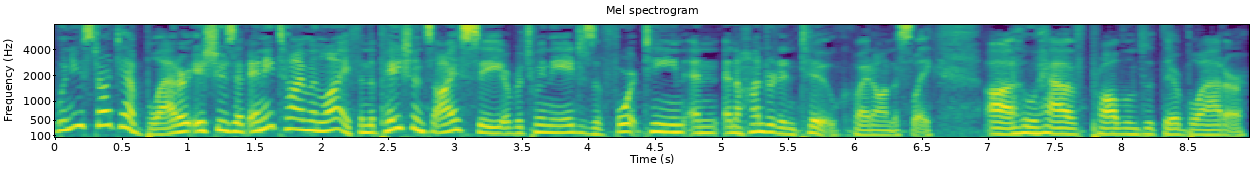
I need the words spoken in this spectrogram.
when you start to have bladder issues at any time in life, and the patients I see are between the ages of 14 and, and 102, quite honestly, uh, who have problems with their bladder.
